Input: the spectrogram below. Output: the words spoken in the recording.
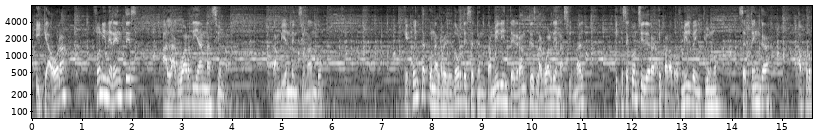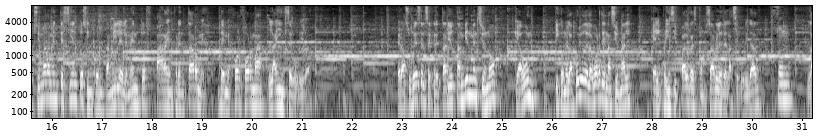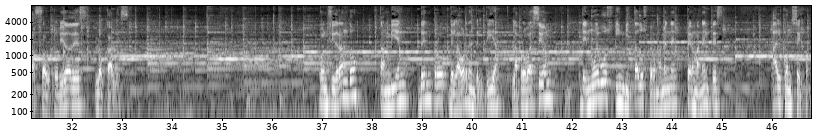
y que ahora son inherentes a la Guardia Nacional. También mencionando que cuenta con alrededor de 70.000 integrantes la Guardia Nacional y que se considera que para 2021 se tenga aproximadamente 150.000 elementos para enfrentar de mejor forma la inseguridad. Pero a su vez el secretario también mencionó que aún y con el apoyo de la Guardia Nacional, el principal responsable de la seguridad son las autoridades locales. Considerando también dentro de la orden del día la aprobación de nuevos invitados permanentes al Consejo.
